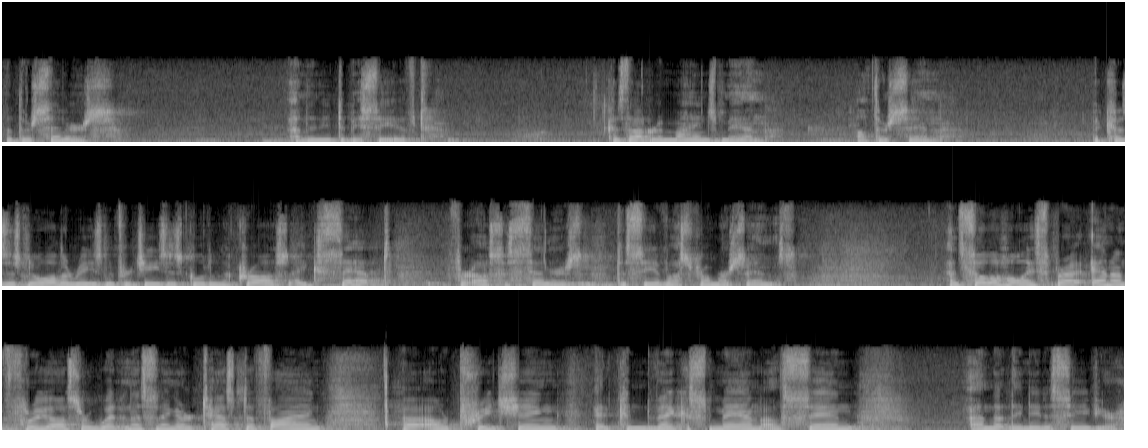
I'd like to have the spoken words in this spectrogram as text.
that they're sinners and they need to be saved. Because that reminds men of their sin. Because there's no other reason for Jesus to go to the cross except for us as sinners to save us from our sins. And so the Holy Spirit in and through us are witnessing or testifying uh, or preaching. It convicts men of sin and that they need a Savior.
